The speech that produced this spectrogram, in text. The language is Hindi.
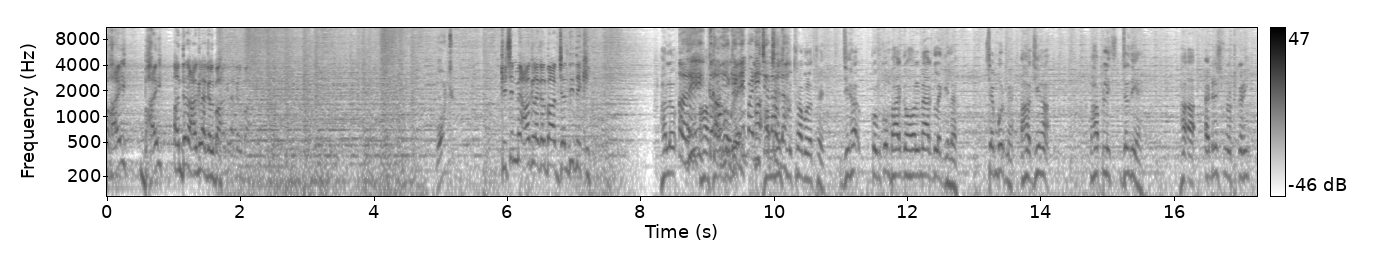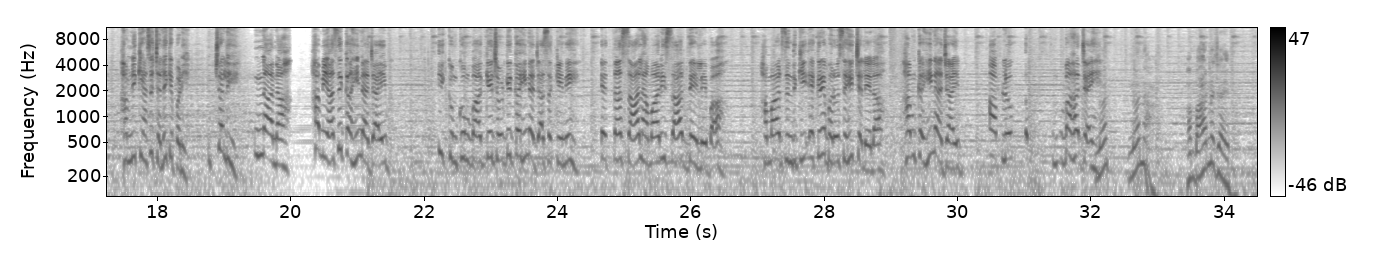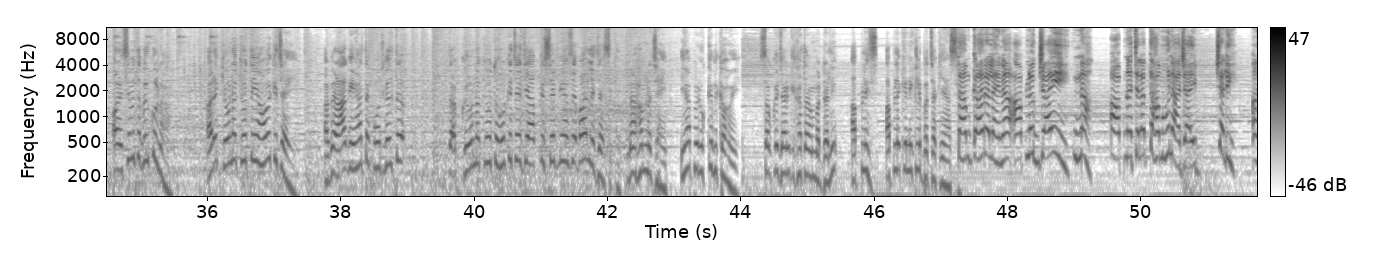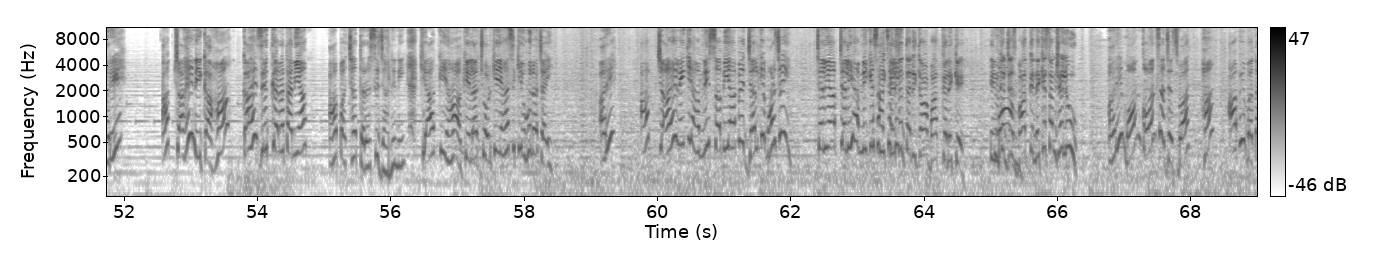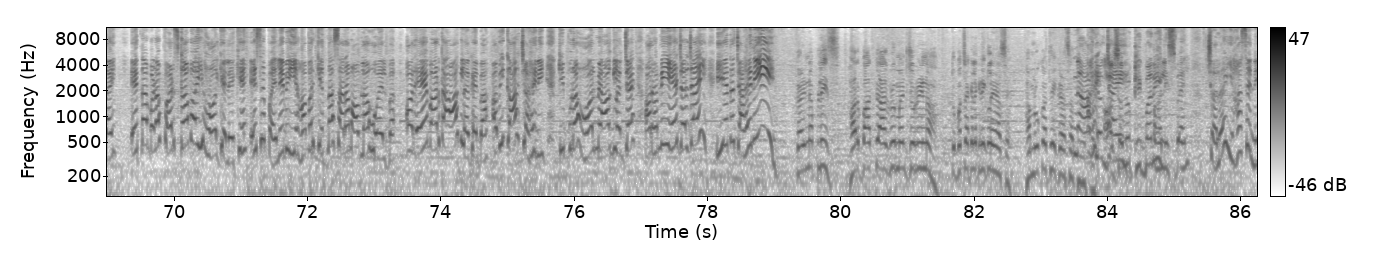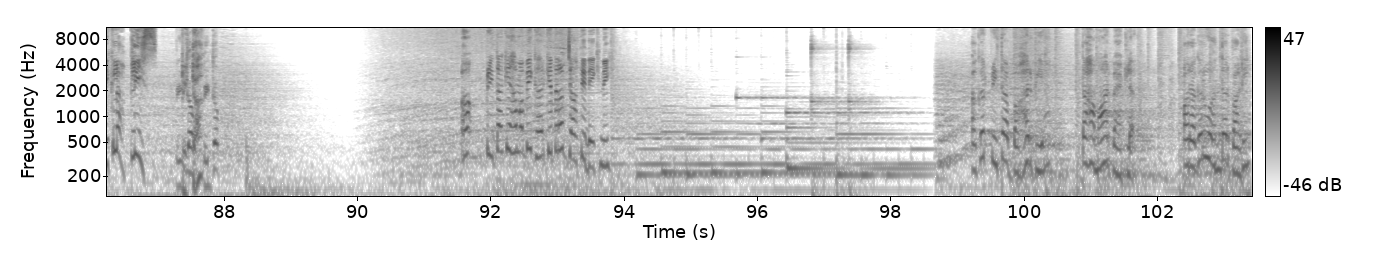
भाई भाई अंदर आग लगल बा। व्हाट किचन में आग लगल बा आप जल्दी देखी। हेलो अरे, हाँ, कहाँ फायर गए? ब्रिगेड। बड़ी हाँ, चला। लुथरा बोलत थे जी हाँ कुमकुम भाई के हॉल में आग लगी है। चैम्बूर में। हाँ जी हाँ। हाँ प्लीज़ जल्दी आए। हाँ एड्रेस नोट करी। हमने यहाँ से चले के पड़ी। चली ना ना हम यहाँ से कहीं ना जाए। ई कुमकुम बाग के छोड़ के कहीं ना जा सके नहीं। इतना साल हमारी साथ दे ले बा। हमार ज़िंदगी एकरे भरोसे ही चलेला। हम कहीं ना जाए। आप लोग बाहर जाए। ना ना ना। हम बाहर ना जाए। और ऐसे में तो बिल्कुल ना। अरे क्यों ना क्यों तो यहाँ होए के चाहिए अगर आगे यहाँ तक पहुँच गए तो तब क्यों ना क्यों तो हो के चाहिए आपके सेफ़ यहाँ से बाहर ले जा सके। ना हम ना चाहिए यहाँ पे रुक के भी कहा हुई सबके जान के खतरे में मत डाली आप प्लीज़ आप लेके निकले बच्चा के यहाँ से। तो हम कह रहे हैं ना? आप लोग जाए। ना आप ना चलब तो हम ना जाए। चली अरे आप चाहे नहीं कहा? काहे जिद कर तानी आप? आप अच्छा तरह से जाने नहीं कि आपके यहाँ अकेला छोड़ के यहाँ से क्यों होना चाहिए? अरे आप चाहे नहीं कि हमने सब यहाँ पे जल के मर जाए। चलिए आप चलिए हमने के साथ कैसे तरीका बात करे के इनके जज्बात करने के समझे लू अरे मॉम कौन सा जज्बात? हाँ आप ही बताई इतना बड़ा फ़र्ज़ कब आई हॉल के लेके? इससे पहले भी यहाँ पर कितना सारा मामला हुआ बा और ए बार तो आग लगे बा अभी का चाहे नहीं कि पूरा हॉल में आग लग जाए और हमने ये जल जाए? ये तो चाहे नहीं। करीना प्लीज़ हर बात पे आर्गुमेंट ज़रूरी ना। तो बच्चा के लेके निकले यहाँ से। हम रुका थे लोग ठीक चलो यहाँ से निकला प्लीज़। प्रीता के हम अभी घर की तरफ़ जाते देखने। अगर प्रीता बाहर भी है तो हमार बैठ लग। और अगर वो अंदर बाड़ी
